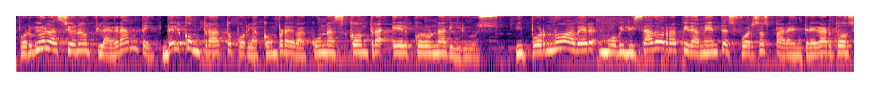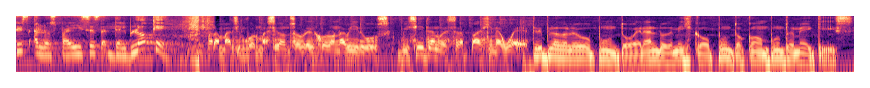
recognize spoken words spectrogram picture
por violación en flagrante del contrato por la compra de vacunas contra el coronavirus y por no haber movilizado rápidamente esfuerzos para entregar dosis a los países del bloque. Para más información sobre el coronavirus, visita nuestra página web www.heraldodemexico.com.mx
